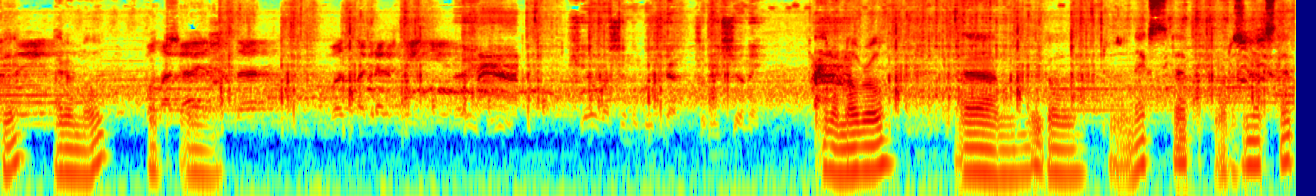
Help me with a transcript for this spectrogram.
Okay, I don't know, but uh, I don't know, bro. Um, we go to the next step. What is the next step?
